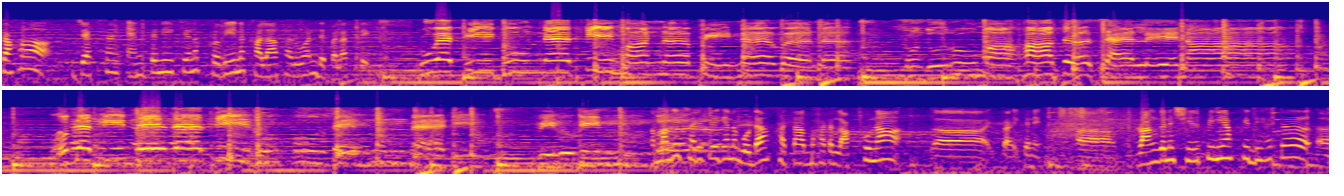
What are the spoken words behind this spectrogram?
සහ ජැක්සන් ඇන්ටනි කියන ප්‍රවීණ කලාකරුවන් දෙපළත් එක්ක. රුවැටි ගුණැති මන පිනවන සොඳුරු මහද සැලෙනා. ඔදැති දෙදැති රුපුසෙන් මැඩි විරුවිම් මගේ චරිතය ගැන ගොඩාක් කතා බහට ලක් වුණා. අ, ඒ කියන්නේ අ, රංගන ශිල්පිනියක් විදිහට අ,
